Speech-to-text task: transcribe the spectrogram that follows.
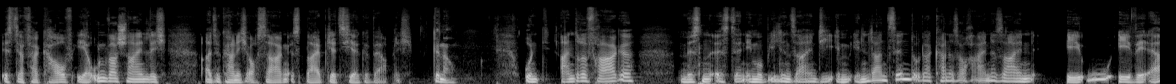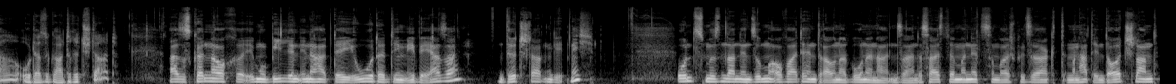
ist der Verkauf eher unwahrscheinlich. Also kann ich auch sagen, es bleibt jetzt hier gewerblich. Genau. Und andere Frage, müssen es denn Immobilien sein, die im Inland sind oder kann es auch eine sein, EU, EWR oder sogar Drittstaat? Also es können auch äh, Immobilien innerhalb der EU oder dem EWR sein. In Drittstaaten geht nicht. Und es müssen dann in Summe auch weiterhin 300 Wohneinheiten sein. Das heißt, wenn man jetzt zum Beispiel sagt, man hat in Deutschland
